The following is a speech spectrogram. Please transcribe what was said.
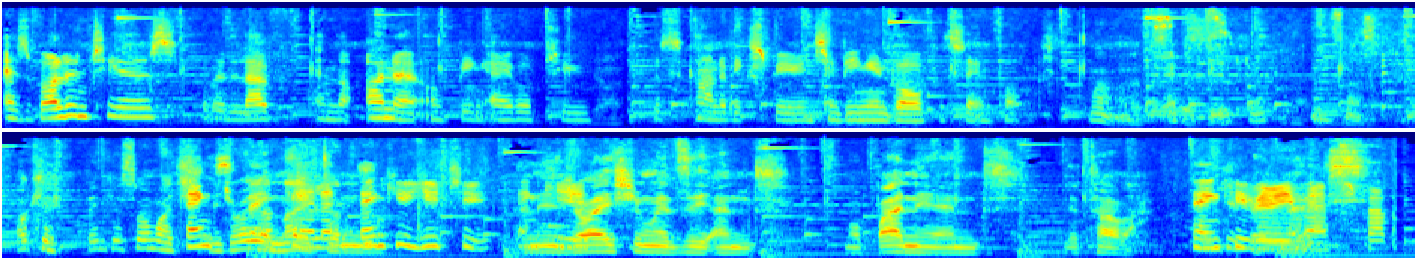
as volunteers for the love and the honor of being able to this kind of experience and being involved with SANParks. Well, that's, that's, Absolutely. that's nice. Okay, thank you so much. Thanks, enjoy your night Bukela. and, Thank you, you too. Thank and you. enjoy Shingwedzi and Mopani and Letaba. Thank, you you very very much. Bye.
